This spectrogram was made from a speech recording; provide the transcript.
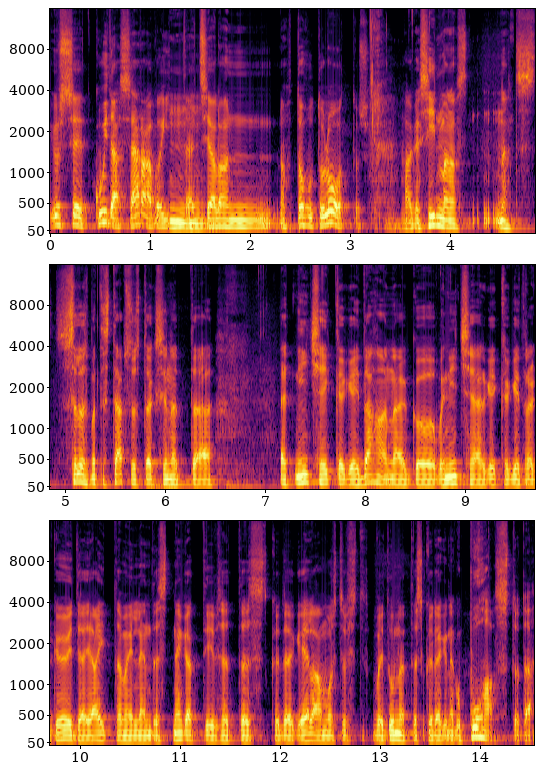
just see, et kuidas see ära võita mm., et seal on noh, tohutu lootus. aga siin ma noh, noh selles mõttes täpsustaksin, et et Nietzsche ikkagi ei taha nagu või Nietzsche järgi ikkagi tragöödia ei aita meil nendest negatiivsetest kuidagi elamustest või tunnetest kuidagi nagu puhastuda.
